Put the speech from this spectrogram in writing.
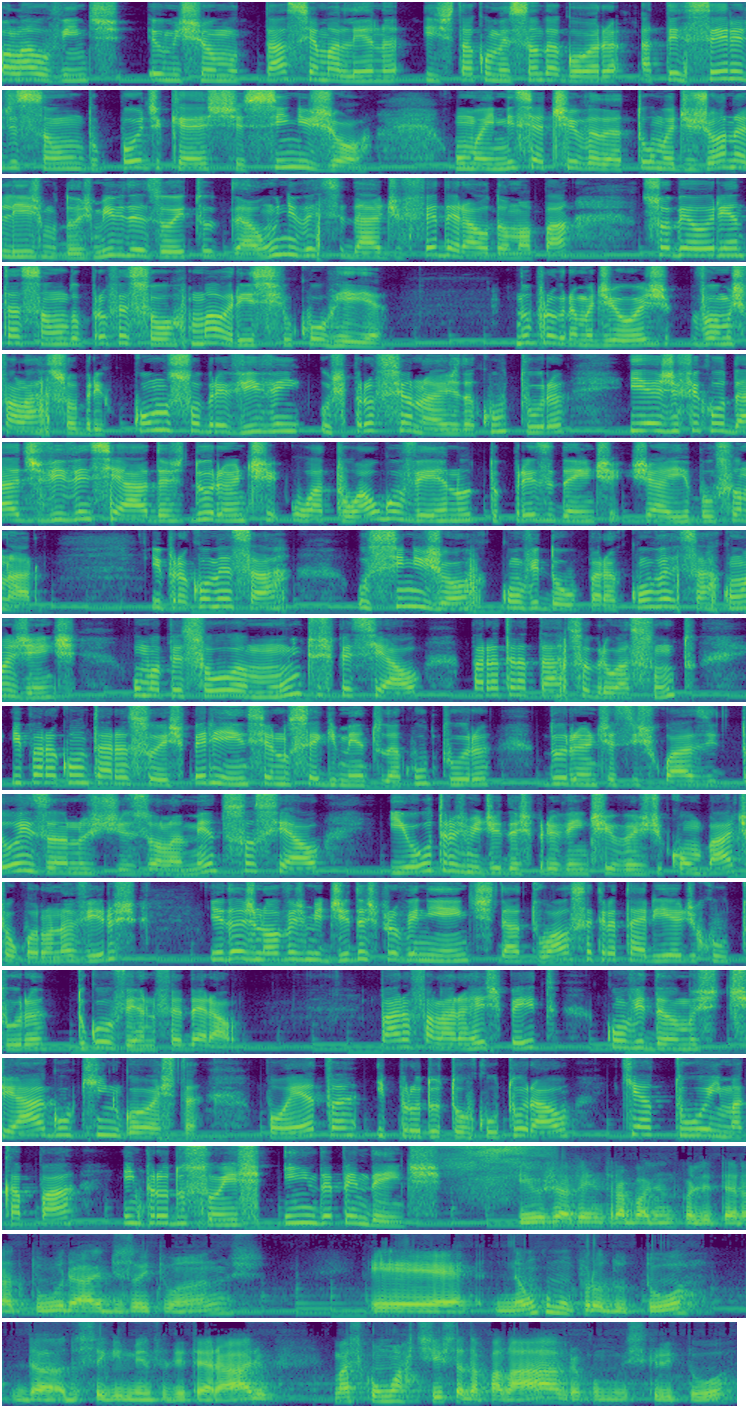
Olá, ouvinte. Eu me chamo Tássia Malena e está começando agora a terceira edição do podcast Cine Jor, uma iniciativa da turma de jornalismo 2018 da Universidade Federal do Amapá, sob a orientação do professor Maurício Correia. No programa de hoje, vamos falar sobre como sobrevivem os profissionais da cultura e as dificuldades vivenciadas durante o atual governo do presidente Jair Bolsonaro. E para começar, o Cinejor convidou para conversar com a gente uma pessoa muito especial para tratar sobre o assunto e para contar a sua experiência no segmento da cultura durante esses quase dois anos de isolamento social e outras medidas preventivas de combate ao coronavírus e das novas medidas provenientes da atual Secretaria de Cultura do Governo Federal. Para falar a respeito, convidamos Tiago Quingosta, poeta e produtor cultural que atua em Macapá em produções independentes. Eu já venho trabalhando com a literatura há 18 anos, é, não como produtor da, do segmento literário, mas como artista da palavra, como escritor.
